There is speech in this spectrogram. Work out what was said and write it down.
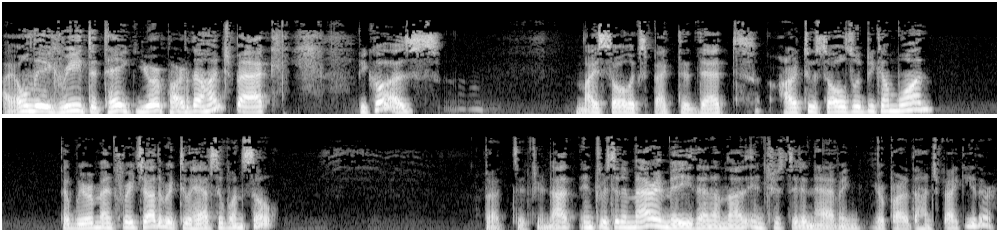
I only agreed to take your part of the hunchback because my soul expected that our two souls would become one, that we were meant for each other, we're two halves of one soul. But if you're not interested in marrying me, then I'm not interested in having your part of the hunchback either.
